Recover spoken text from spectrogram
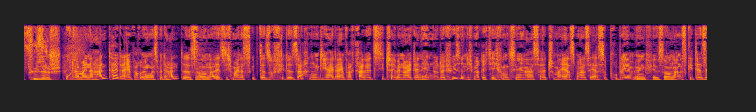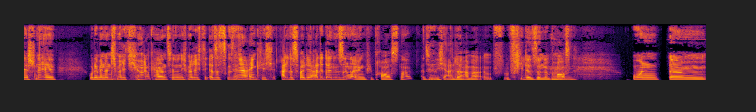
physisch. Oder meine Hand halt einfach irgendwas mit der Hand ist. Ja. So, ne? Also ich meine, es gibt da so viele Sachen, die halt einfach gerade als DJ, wenn du halt deine Hände oder Füße nicht mehr richtig funktionieren, hast du halt schon mal erstmal das erste Problem irgendwie so. Ne? Das geht ja sehr schnell. Oder wenn du nicht mehr richtig hören kannst, wenn du nicht mehr richtig, also es ist ja, ja eigentlich alles, weil du ja alle deine Sinne irgendwie brauchst, ne? Also ja. nicht alle, aber viele Sinne brauchst. Mhm. Und ähm,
